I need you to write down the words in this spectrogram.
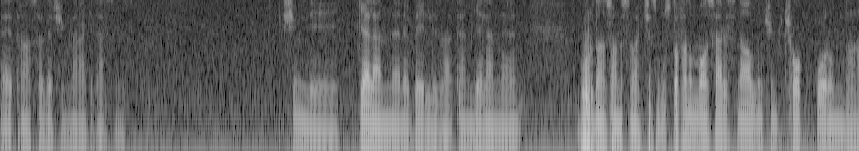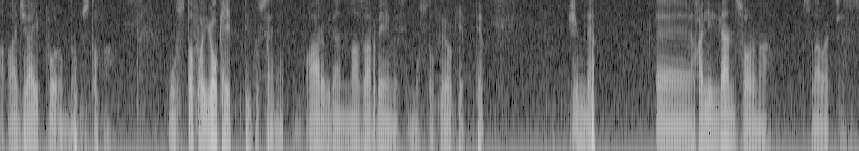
E, transferleri çünkü merak edersiniz. Şimdi gelenlere belli zaten. Gelenlerin buradan sonrasına bakacağız. Mustafa'nın bonservisini aldım çünkü çok formda. Acayip formda Mustafa. Mustafa yok etti bu sene. Harbiden nazar değmesin. Mustafa yok etti. Şimdi eee Halil'den sonrasına bakacağız.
